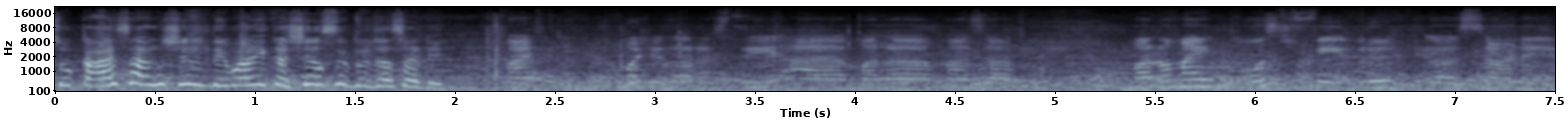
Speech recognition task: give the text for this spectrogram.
सो काय सांगशील? दिवाळी कशी असते तुझ्यासाठी? माझ्यासाठी खूप मजेदार असते. आ, मला माझा one of my most favourite सण आहे.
